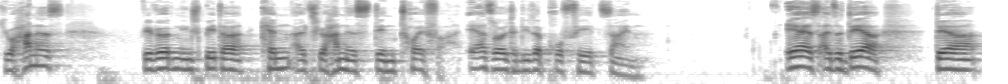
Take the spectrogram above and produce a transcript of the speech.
Johannes, wir würden ihn später kennen als Johannes den Täufer. Er sollte dieser Prophet sein. Er ist also der, der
